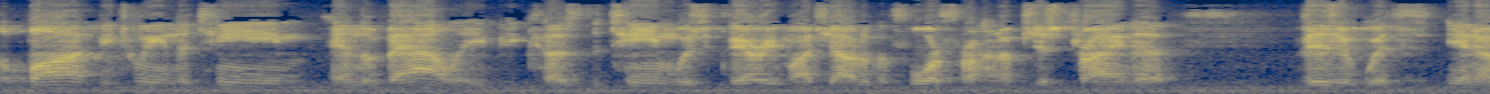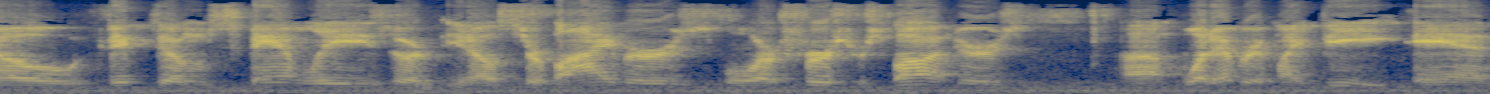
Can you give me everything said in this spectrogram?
the bond between the team and the Valley because the team was very much out of the forefront of just trying to visit with you know victims, families, or you know survivors or first responders, um, whatever it might be. And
